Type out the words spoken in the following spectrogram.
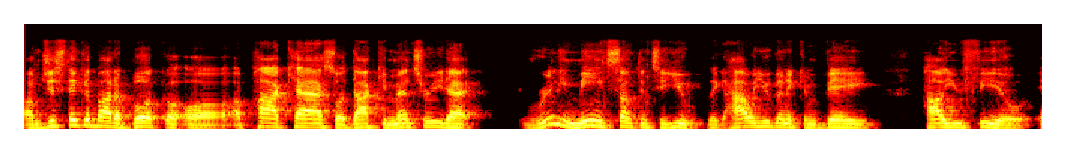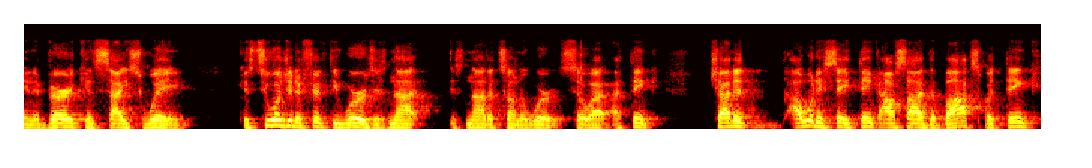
um, just think about a book or, or a podcast or a documentary that really means something to you. Like, how are you going to convey how you feel in a very concise way? Because 250 words is not it's not a ton of words. So I, I think try to I wouldn't say think outside the box, but think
